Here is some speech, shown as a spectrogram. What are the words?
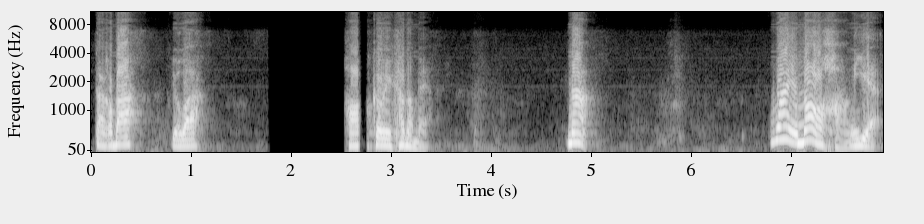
打个八，有吧？好，各位看到没？那外贸行业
